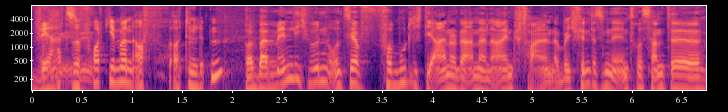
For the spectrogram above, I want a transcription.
wer hat sofort jemanden auf, auf den Lippen? Weil bei männlich würden uns ja vermutlich die ein oder anderen einfallen. Aber ich finde das eine interessante.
